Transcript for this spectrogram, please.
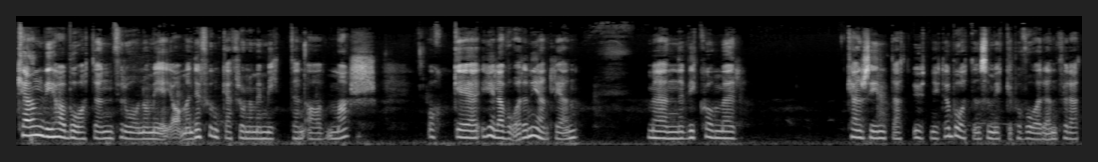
kan vi ha båten från och med, ja men det funkar från och med mitten av mars och eh, hela våren egentligen. Men vi kommer kanske inte att utnyttja båten så mycket på våren för att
